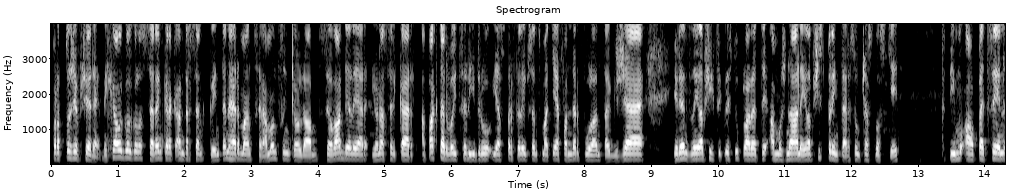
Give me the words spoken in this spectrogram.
protože přijede Michal Gogol, Seren Krak Andersen, Quinten Hermans, Ramon Sinkeldam, Sylvain Dillier, Jonas Ricard a pak ta dvojice lídru Jasper Philipsen s Matěje van der Poolen, takže jeden z nejlepších cyklistů planety a možná nejlepší sprinter v současnosti v týmu Alpecin.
